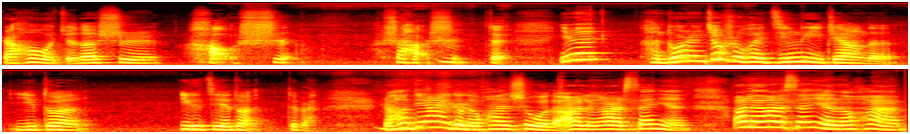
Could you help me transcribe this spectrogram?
然后我觉得是好事，是好事，对，因为很多人就是会经历这样的一段一个阶段，对吧？然后第二个的话是我的二零二三年，二零二三年的话，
